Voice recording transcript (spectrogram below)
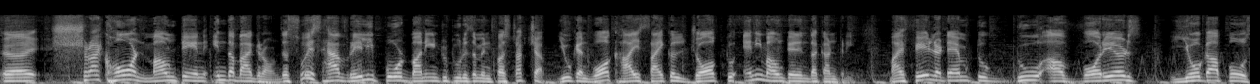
Schreckhorn mountain in the background. The Swiss have really poured money into tourism infrastructure. You can walk, high, cycle, jog to any mountain in the country. My failed attempt to do a warriors yoga pose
